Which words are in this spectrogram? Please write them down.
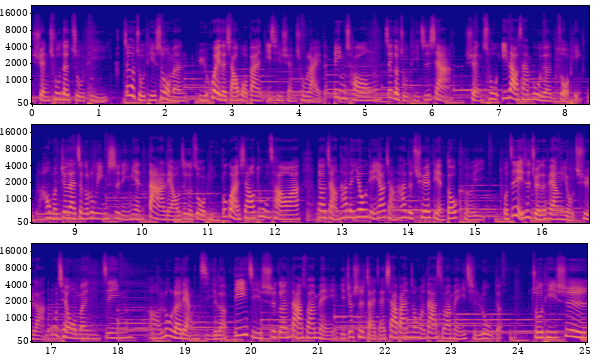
选出的主题。这个主题是我们与会的小伙伴一起选出来的，并从这个主题之下选出一到三部的作品，然后我们就在这个录音室里面大聊这个作品，不管是要吐槽啊，要讲它的优点，要讲它的缺点都可以。我自己是觉得非常有趣啦。目前我们已经呃录了两集了，第一集是跟大酸梅，也就是仔仔下班中的大酸梅一起录的，主题是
